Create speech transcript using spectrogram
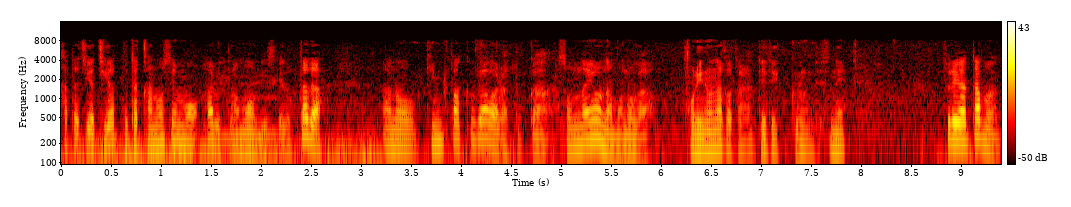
形が違ってた可能性もあるとは思うんですけどただあの金箔瓦とかそんなようなものが堀の中から出てくるんですね。それが多分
